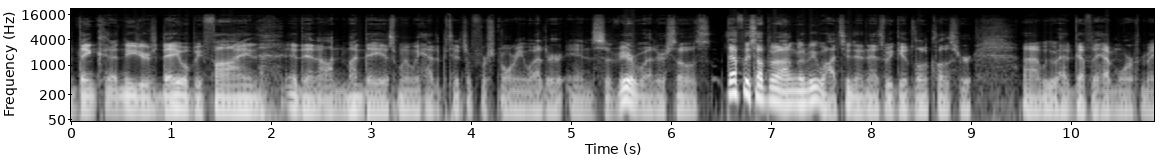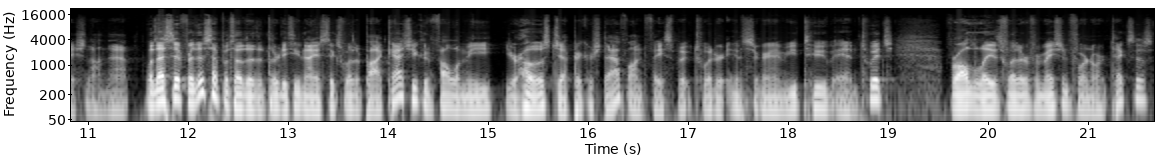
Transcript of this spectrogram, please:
I think uh, New Year's Day will be fine, and then on Monday is when we have the potential for stormy weather and severe weather. So it's definitely something I'm going to be watching. And as we get a little closer, uh, we will have definitely have more information on that. Well, that's it for this episode of the 3296 Weather Podcast. You can follow me, your host Jeff Bickerstaff, on Facebook, Twitter, Instagram, YouTube, and Twitch for all the latest weather information for North Texas.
